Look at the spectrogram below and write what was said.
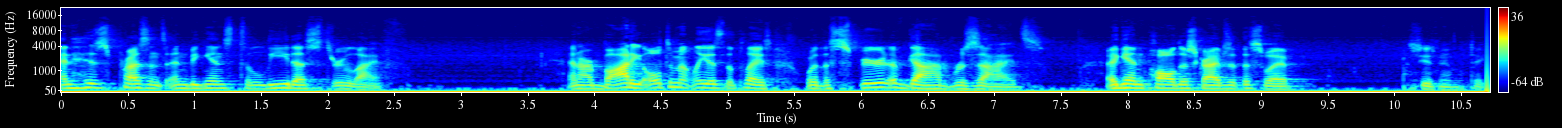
and His presence and begins to lead us through life. And our body ultimately is the place where the Spirit of God resides. Again, Paul describes it this way. Excuse me, I'm going to take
